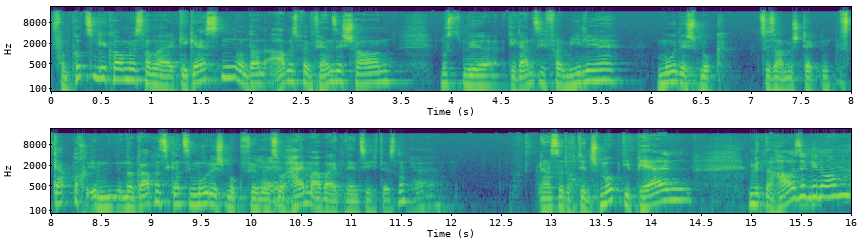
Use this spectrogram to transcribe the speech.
vom Putzen gekommen ist, haben wir halt gegessen und dann abends beim Fernsehschauen mussten wir die ganze Familie Modeschmuck zusammenstecken. Es gab doch in, da gab es die ganze Modeschmuckfirmen, Ja, ja. so Heimarbeit nennt sich das, ne? Ja, ja. Da hast du doch den Schmuck, die Perlen mit nach Hause genommen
